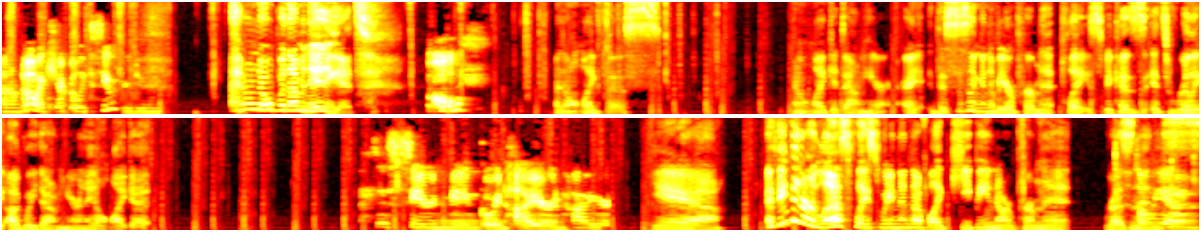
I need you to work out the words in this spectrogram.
I don't know. I can't really see what you're doing. I don't know, but I'm an idiot. Oh, I don't like this. I don't like it down here. I this isn't going to be our permanent place because it's really ugly down here and I don't like it. I just see your name going higher and higher. Yeah. I think in our last place we ended up like keeping our permanent residence Oh, yeah.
